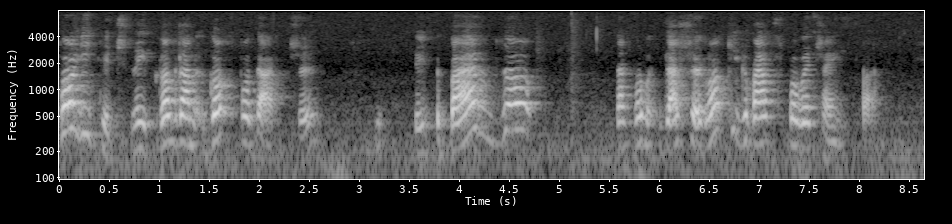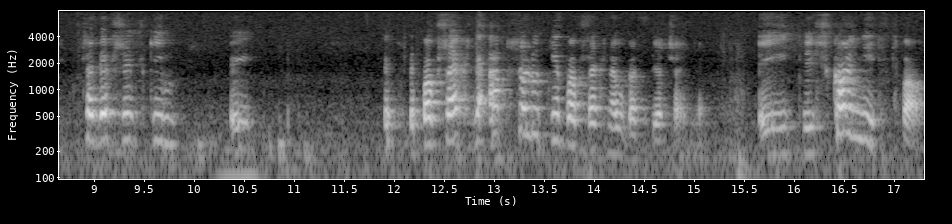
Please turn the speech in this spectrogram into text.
polityczny program gospodarczy bardzo tak powiem, dla szerokich warstw społeczeństwa. Przede wszystkim y, powszechne, absolutnie powszechne ubezpieczenie. I szkolnictwo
